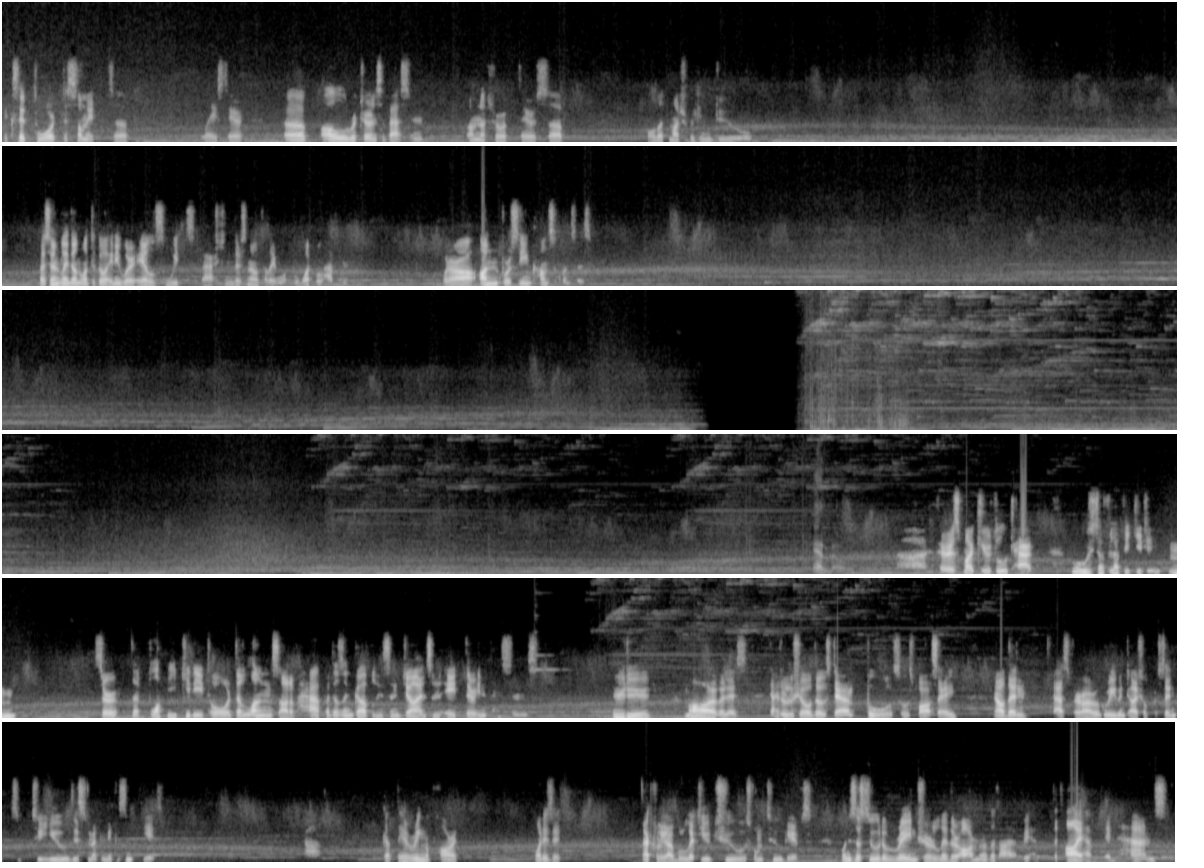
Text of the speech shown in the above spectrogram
Except toward the summit uh, place there. Uh, I'll return Sebastian. I'm not sure if there's uh, all that much we can do. I certainly don't want to go anywhere else with Sebastian. There's no telling what, what will happen. What are unforeseen consequences. There's my cute little cat. Who's the fluffy kitty, hmm? Sir, that fluffy kitty tore the lungs out of half a dozen goblins and giants and ate their intestines. He did? Marvelous. That'll show those damn fools who's boss, eh? Now then, as per our agreement, I shall present to you this magnificent gift. Got the ring of heart. What is it? Actually, I will let you choose from two gifts. One is a suit of ranger leather armor that I have, that I have enhanced,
